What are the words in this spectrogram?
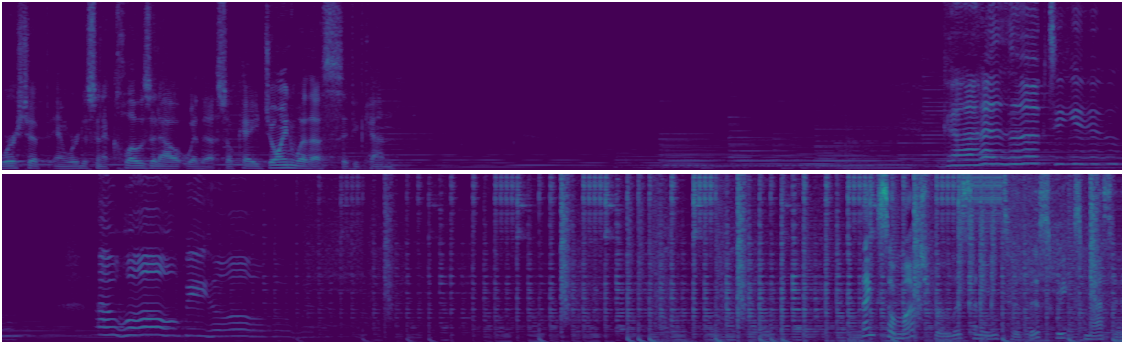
worship, and we're just going to close it out with this, okay? Join with us if you can. God, I look to you. Thanks so much for listening to this week's message.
